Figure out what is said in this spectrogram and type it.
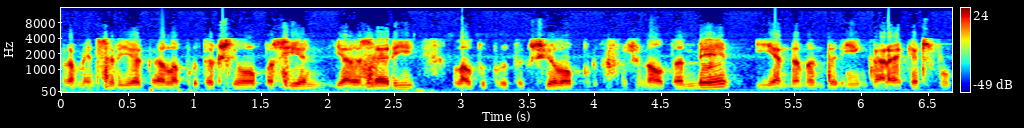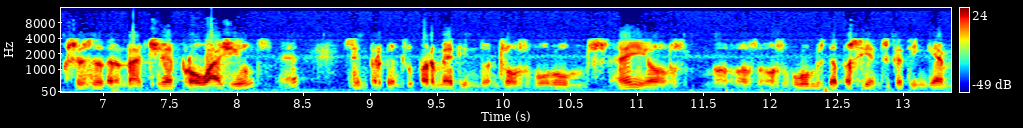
realment seria que la protecció del pacient hi ha de ser-hi, l'autoprotecció del professional també, i hem de mantenir encara aquests fluxes de drenatge prou àgils, eh? sempre que ens ho permetin doncs, els volums eh? i els, els, els volums de pacients que tinguem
